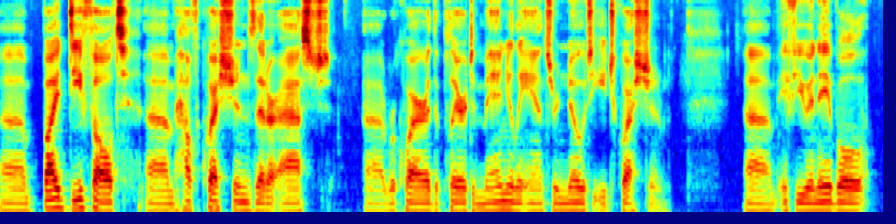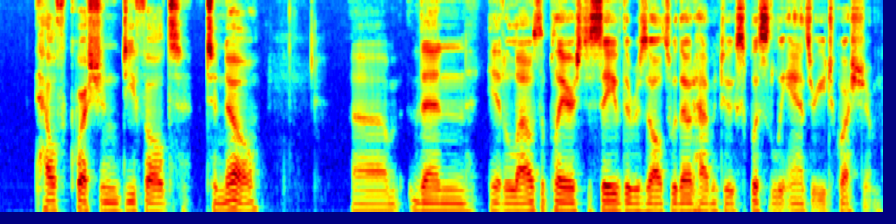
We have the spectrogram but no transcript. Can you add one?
Uh, by default, um, health questions that are asked uh, require the player to manually answer no to each question. Um, if you enable health question default to no, um, then it allows the players to save the results without having to explicitly answer each question.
